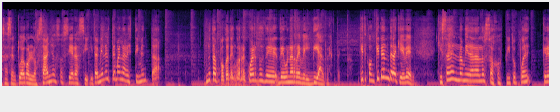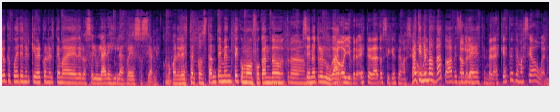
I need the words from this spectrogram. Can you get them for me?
se acentúa con los años o si era así. Y también el tema de la vestimenta. No tampoco tengo recuerdos de, de una rebeldía al respecto. ¿Qué- ¿Con qué tendrá que ver? Quizás el no mirar a los ojos, Pitu, puede- creo que puede tener que ver con el tema de, de los celulares y las redes sociales. Como con el estar constantemente como enfocando En otra- en otro lugar. No, oye, pero este dato sí que es demasiado. ah, ¿tienes bueno. más datos? Ah, pensé No, que pero, ya habías terminado. espera, es que este es demasiado bueno.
